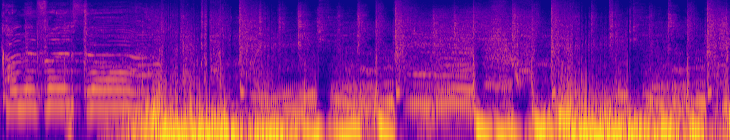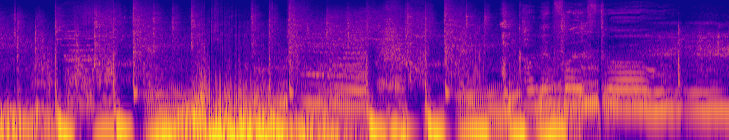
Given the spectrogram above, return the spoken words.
coming for the throne. I'm coming for the throne.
